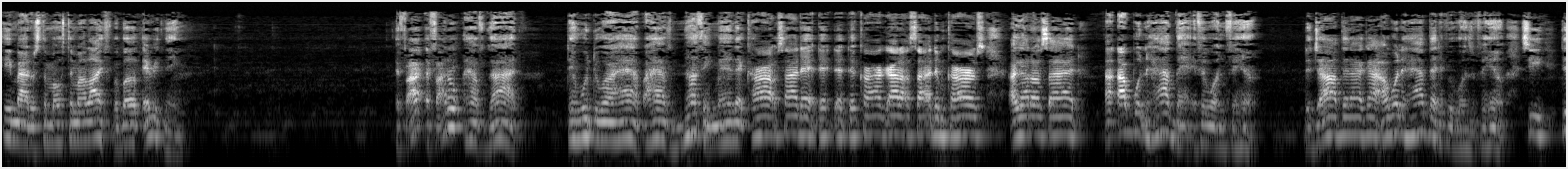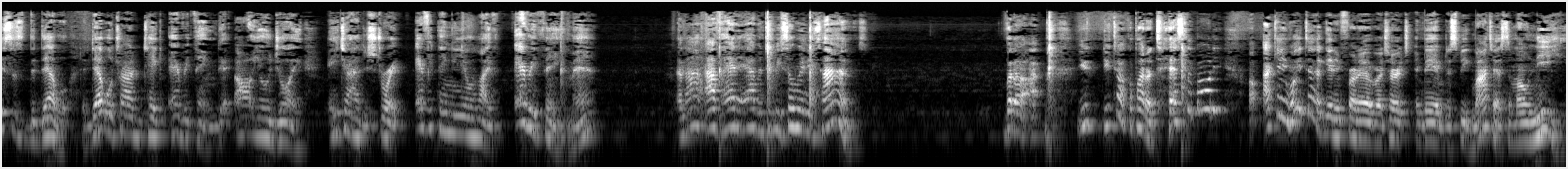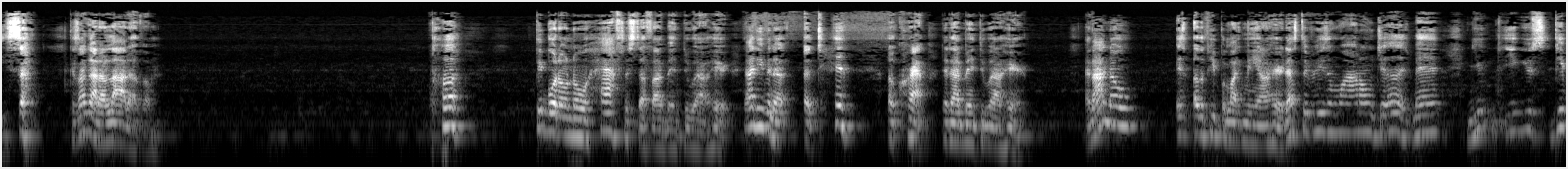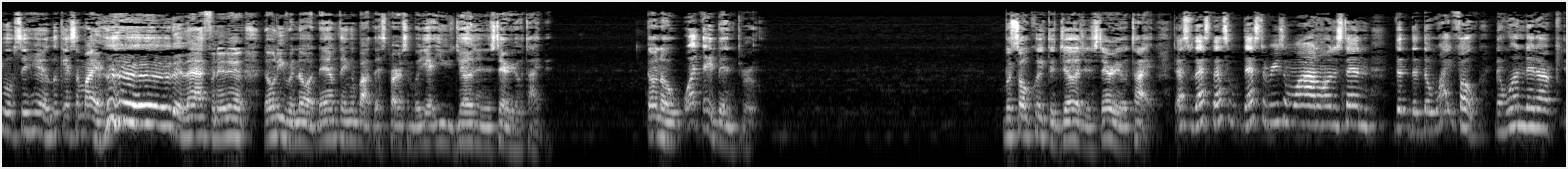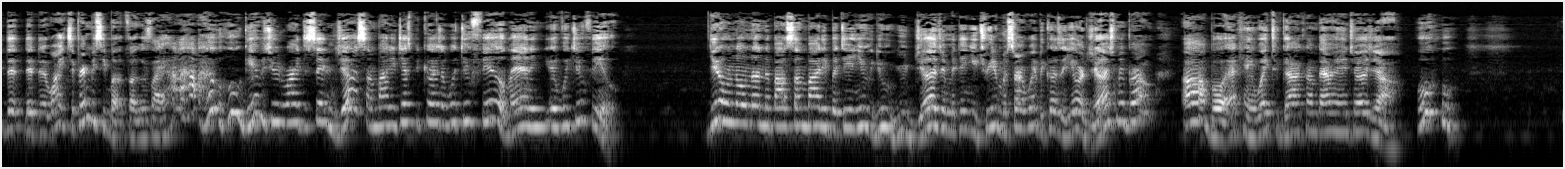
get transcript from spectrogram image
he matters the most in my life above everything. If I if I don't have God, then what do I have? I have nothing, man. That car outside, that that, that, that car I got outside, them cars I got outside, I, I wouldn't have that if it wasn't for him. The job that I got, I wouldn't have that if it wasn't for him. See, this is the devil. The devil tried to take everything, all your joy. He tried to destroy everything in your life. Everything, man. And I, have had it happen to me so many times. But uh, I, you you talk about a testimony? Oh, I can't wait till I get in front of a church and be able to speak my testimonies. Because I got a lot of them. Huh. People don't know half the stuff I've been through out here. Not even a, a tenth of crap that I've been through out here. And I know it's other people like me out here. That's the reason why I don't judge, man. You, you, you people sit here and look at somebody, they're laughing and they don't even know a damn thing about this person, but yet you judging and stereotyping. Don't know what they've been through. But so quick to judge and stereotype. That's that's that's that's the reason why I don't understand the, the, the white folk, the one that are the, the, the white supremacy motherfuckers. Like, how, how, who, who gives you the right to sit and judge somebody just because of what you feel, man, and what you feel? You don't know nothing about somebody, but then you you you judge them and then you treat them a certain way because of your judgment, bro. Oh boy, I can't wait till God come down here and judge y'all. Ooh,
